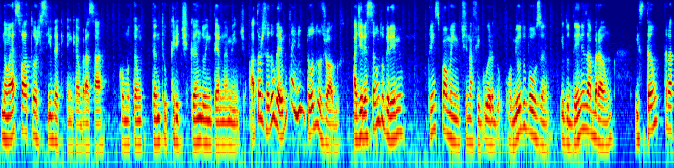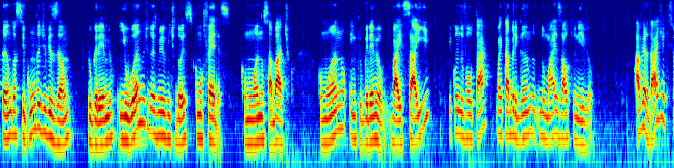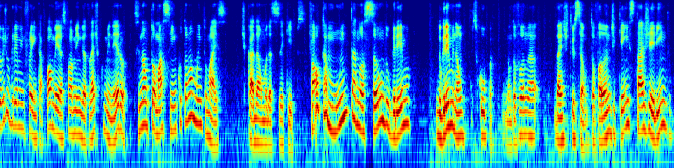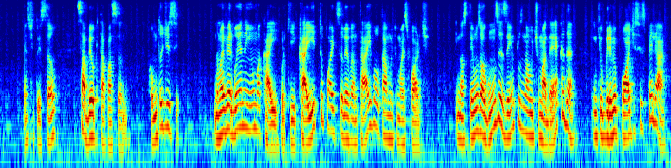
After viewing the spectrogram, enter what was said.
Não é só a torcida que tem que abraçar, como estão tanto criticando internamente. A torcida do Grêmio tá indo em todos os jogos. A direção do Grêmio, principalmente na figura do Romildo Bolzan e do Denis Abraão, estão tratando a segunda divisão do Grêmio e o ano de 2022 como férias, como um ano sabático, como um ano em que o Grêmio vai sair e quando voltar, vai estar tá brigando no mais alto nível. A verdade é que se hoje o Grêmio enfrenta Palmeiras, Flamengo Atlético Mineiro, se não tomar cinco, toma muito mais de cada uma dessas equipes. Falta muita noção do Grêmio. Do Grêmio, não, desculpa. Não estou falando da, da instituição. Estou falando de quem está gerindo a instituição saber o que está passando. Como tu disse, não é vergonha nenhuma cair, porque cair tu pode se levantar e voltar muito mais forte. E nós temos alguns exemplos na última década em que o Grêmio pode se espelhar.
